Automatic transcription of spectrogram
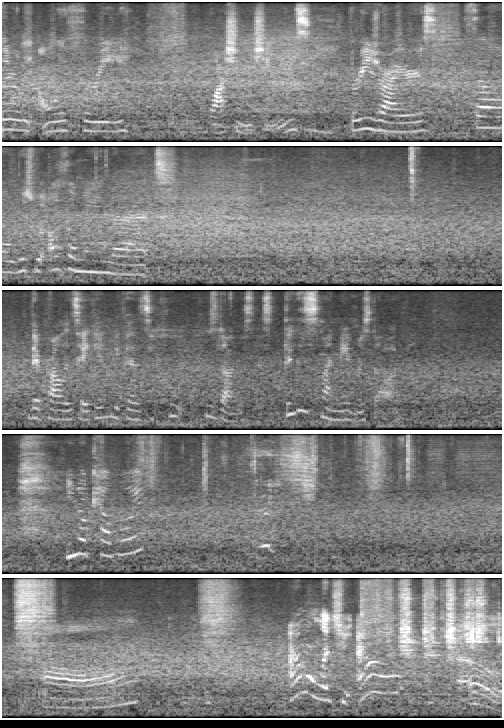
literally only three washing machines, three dryers. So, which would also mean that they're probably taken because who whose dog is this? I think this is my neighbor's dog. You know Cowboy? Aww. I'm gonna let you out. Oh.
